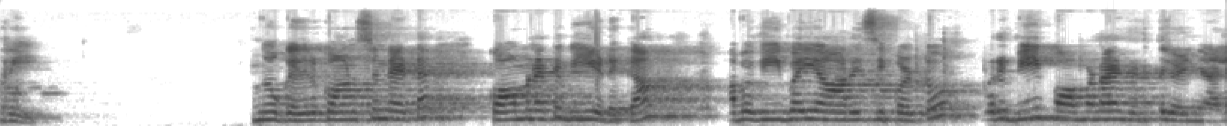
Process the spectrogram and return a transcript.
three നോക്കുക ഇതിൽ കോൺസ്റ്റന്റ് ആയിട്ട് കോമൺ ആയിട്ട് വി എടുക്കാം. അപ്പൊ V by R is equal to ഒരു വി കോമൺ ആയിട്ട് എടുത്തു കഴിഞ്ഞാൽ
